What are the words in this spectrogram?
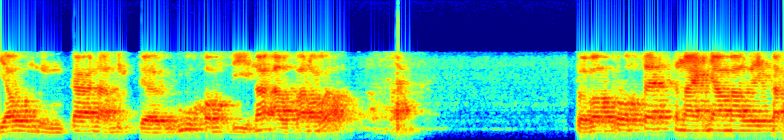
yaumin kana miqdaruhu khamsina alfan bahwa proses naiknya malaikat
